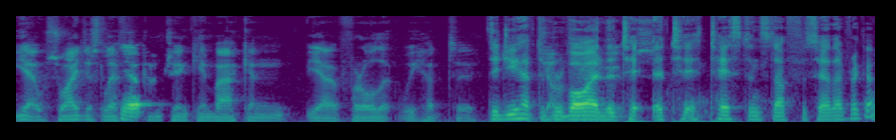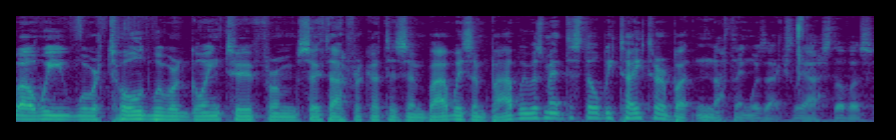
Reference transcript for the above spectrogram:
Yeah. So I just left Yep. the country and came back, and yeah, for all that we had to. Did you have to provide through a, te- hoops. a te- test and stuff for South Africa? Well, we, we were told we were going to from South Africa to Zimbabwe. Zimbabwe was meant to still be tighter, but nothing was actually asked of us.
